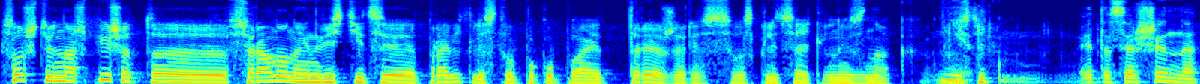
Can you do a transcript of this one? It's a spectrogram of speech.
Слушатель наш пишет, э, все равно на инвестиции правительство покупает трежерис, восклицательный знак. Нет, Действительно... это совершенно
